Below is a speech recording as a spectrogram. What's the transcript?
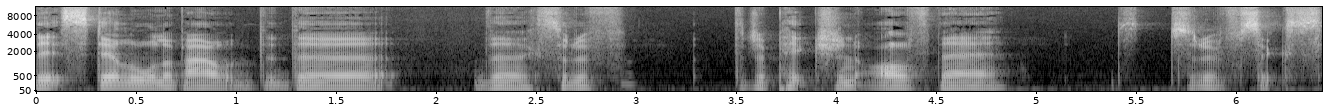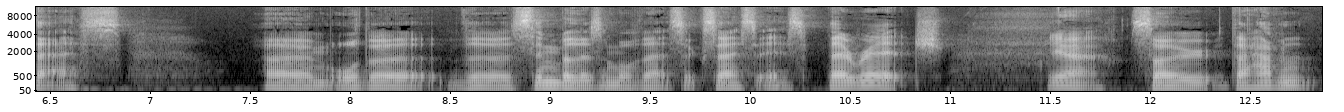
it's still all about the, the the sort of the depiction of their sort of success, um, or the the symbolism of their success is they're rich. Yeah. So they haven't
